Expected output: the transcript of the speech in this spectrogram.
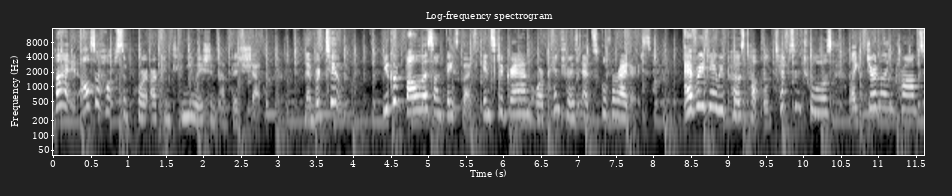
but it also helps support our continuation of this show. Number two, you can follow us on Facebook, Instagram, or Pinterest at School for Writers. Every day we post helpful tips and tools like journaling prompts,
